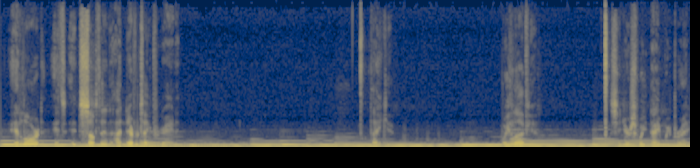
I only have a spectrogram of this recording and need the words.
And Lord, it's, it's something I never take for granted. Thank you. We love you. It's in your sweet name we pray.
